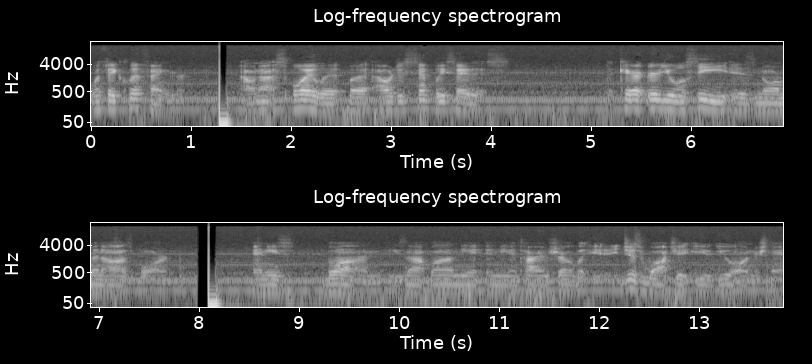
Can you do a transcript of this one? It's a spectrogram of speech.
with a cliffhanger. I will not spoil it, but I will just simply say this. The character you will see is Norman Osborn. And he's blonde. He's not blonde in the entire show, but just watch it, you, you'll understand.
